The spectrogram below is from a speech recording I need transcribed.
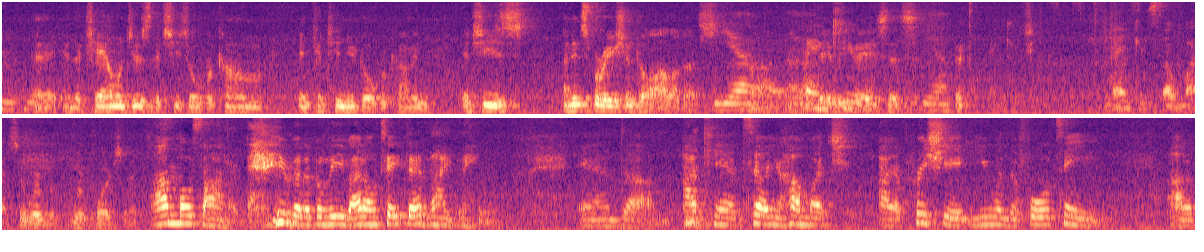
Mm-hmm. uh, and the challenges that she's overcome and continued to overcome. And, and she's an inspiration to all of us. Yeah. uh, On a Thank daily you. basis. Yeah. Thank you, Jesus. Thank you so much. So we're, we're fortunate. I'm most honored. You better believe I don't take that lightly. And um, I can't tell you how much I appreciate you and the full team. Out of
